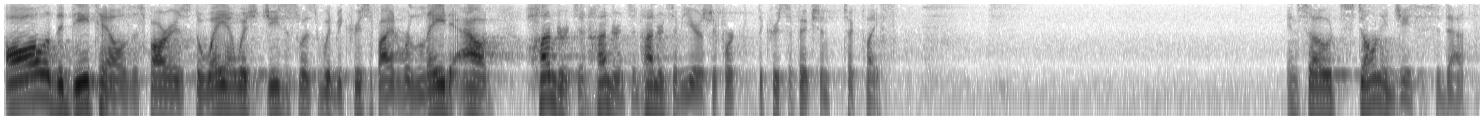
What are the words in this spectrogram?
All of the details, as far as the way in which Jesus was, would be crucified, were laid out hundreds and hundreds and hundreds of years before the crucifixion took place. And so, stoning Jesus to death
